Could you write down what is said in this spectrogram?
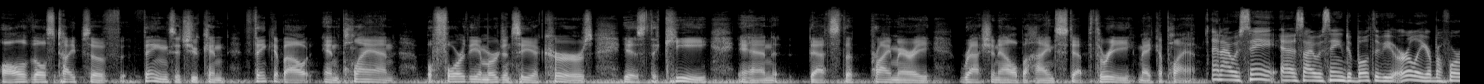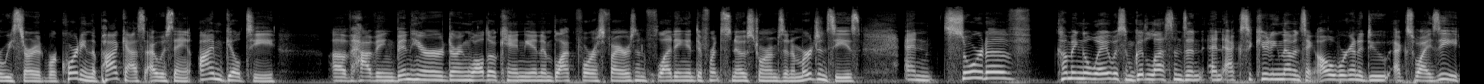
All of those types of things that you can think about and plan before the emergency occurs is the key, and that's the primary rationale behind step three: make a plan. And I was saying, as I was saying to both of you earlier before we started recording the podcast, I was saying I'm guilty of having been here during Waldo Canyon and Black Forest fires and flooding and different snowstorms and emergencies, and sort of coming away with some good lessons and, and executing them and saying, oh, we're going to do X, Y, Z.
